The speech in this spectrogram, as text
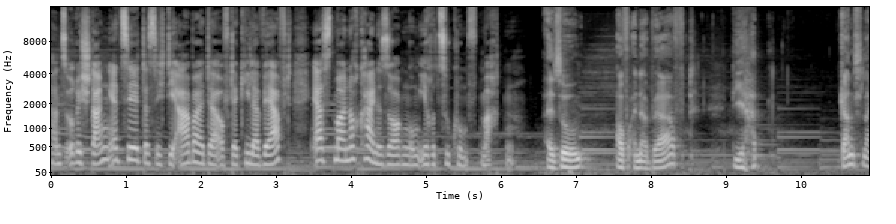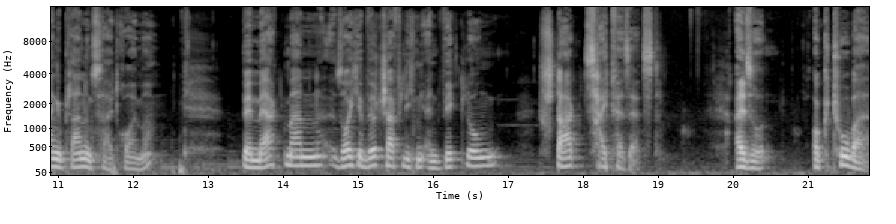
Hans-Ulrich Stang erzählt, dass sich die Arbeiter auf der Kieler Werft erstmal noch keine Sorgen um ihre Zukunft machten. Also auf einer Werft, die hat ganz lange Planungszeiträume, bemerkt man solche wirtschaftlichen Entwicklungen stark zeitversetzt. Also Oktober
